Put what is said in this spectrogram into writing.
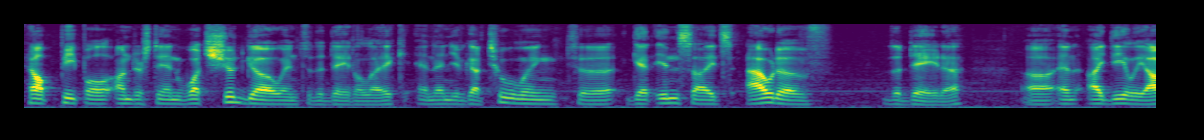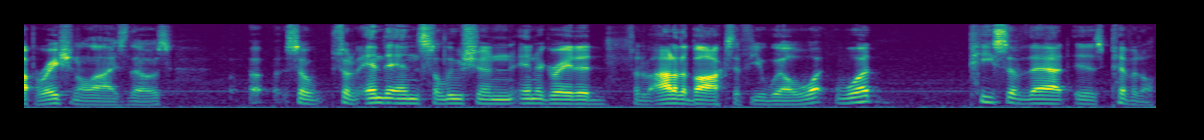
help people understand what should go into the data lake, and then you've got tooling to get insights out of the data, uh, and ideally operationalize those. So sort of end-to-end solution, integrated, sort of out of the box, if you will. What what piece of that is pivotal?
